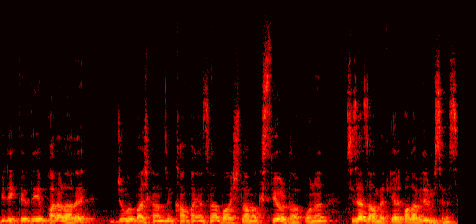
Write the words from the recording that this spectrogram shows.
biriktirdiği paraları Cumhurbaşkanımızın kampanyasına bağışlamak istiyor da onu size zahmet gelip alabilir misiniz?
